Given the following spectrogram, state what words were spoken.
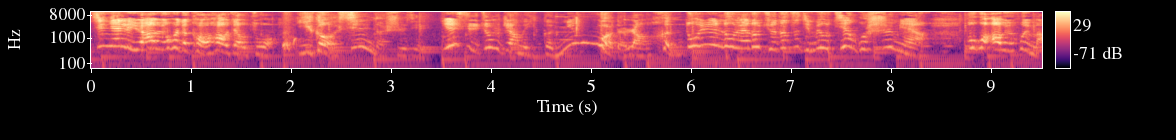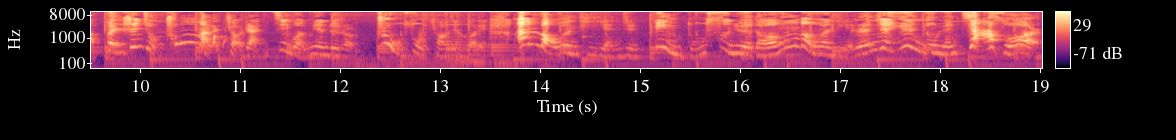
今年里约奥运会的口号叫做“一个新的世界”，也许就是这样的一个 New World，让很多运动员都觉得自己没有见过世面啊。不过奥运会嘛，本身就充满了挑战，尽管面对着住宿条件恶劣、安保问题严峻、病毒肆虐等等问题，人家运动员加索尔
